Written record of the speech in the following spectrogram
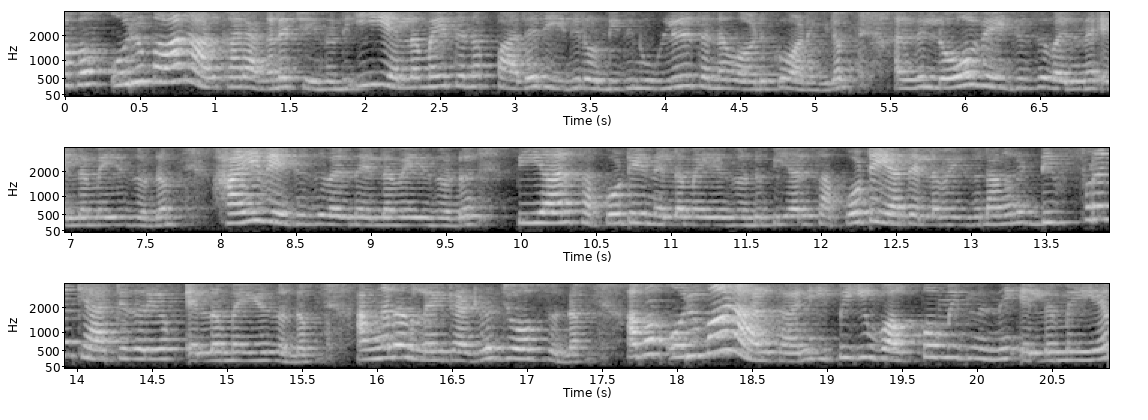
അപ്പം ഒരുപാട് ആൾക്കാർ അങ്ങനെ ചെയ്യുന്നുണ്ട്. ഈ എൽ എം ഐ തന്നെ പല രീതിയിലുണ്ട്. ഇതിനുള്ളിൽ തന്നെ വേർഡുക്കുവാണെങ്കിലും അതായത് ലോ വേജസ് വരുന്ന എൽ എം ഐസ് ഉണ്ട് ഹൈ വേജസ് വരുന്ന എൽ എം ഐസ് ഉണ്ട് പി ആർ സപ്പോർട്ട് ചെയ്യുന്ന എൽ എം ഐസ് ഉണ്ട് പി ആർ സപ്പോർട്ട് ചെയ്യാത്ത എൽ എം ഐസ് ഉണ്ട് അങ്ങനെ different category of L M Is ഉണ്ട്. അങ്ങനെ റിലേറ്റഡ് ആയിട്ടുള്ള ജോബ്സ് ഉണ്ട്. അപ്പം ഒരുപാട് ആൾക്കാർ ഇപ്പോൾ ഈ വർക്ക് പെർമിറ്റിൽ നിന്ന് എൽ എം ഐയെ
